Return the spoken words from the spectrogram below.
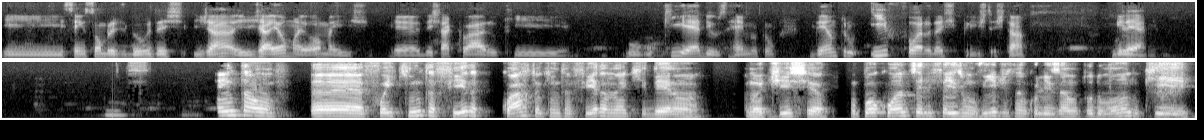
E sem sombra de dúvidas, já, já é o maior, mas é, deixar claro que o, o que é Lewis Hamilton dentro e fora das pistas, tá? Guilherme. Então, é, foi quinta-feira, quarta ou quinta-feira, né, que deram a notícia. Um pouco antes ele fez um vídeo tranquilizando todo mundo que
